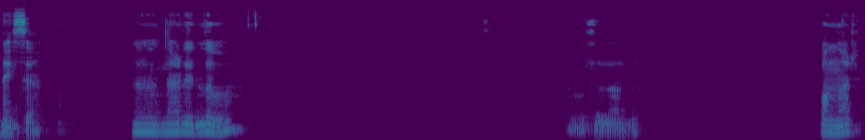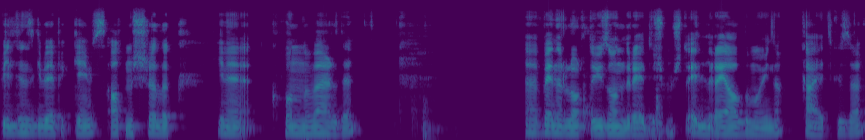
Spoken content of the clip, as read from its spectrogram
Neyse. E, neredeydi la bu? Pardon, Şuradandı. Kuponlar. Bildiğiniz gibi Epic Games 60 liralık yine kuponunu verdi. E, Bannerlord'da 110 liraya düşmüştü. 50 liraya aldım oyunu. Gayet güzel.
